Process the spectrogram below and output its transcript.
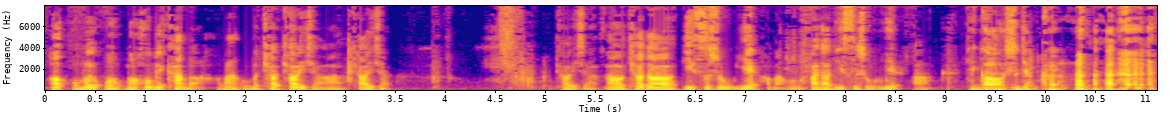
好，我们往往后面看吧，好吧，我们跳跳一下啊，跳一下，跳一下，然后跳到第四十五页，好吧，我们翻到第四十五页啊，听高老师讲课。哈哈哈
